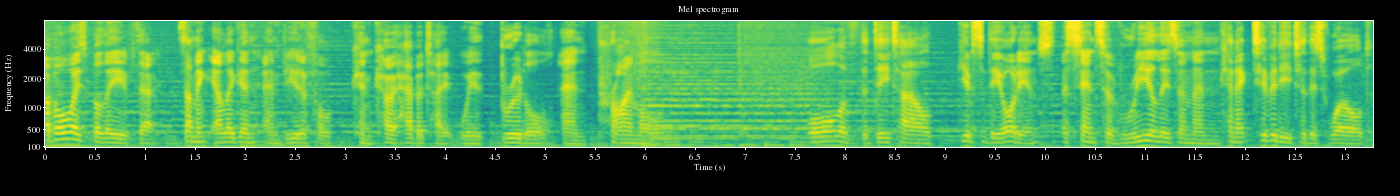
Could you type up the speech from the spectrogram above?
I've always believed that something elegant and beautiful can cohabitate with brutal and primal. All of the detail gives the audience a sense of realism and connectivity to this world.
